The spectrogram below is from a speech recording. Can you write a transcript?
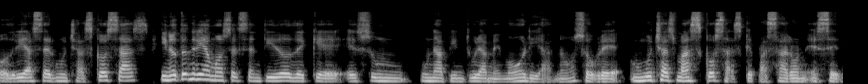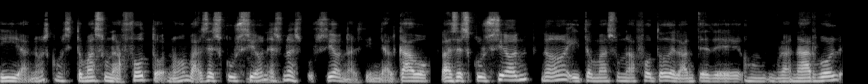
podría ser muchas cosas y no tendríamos el sentido de que es un, una pintura memoria, ¿no? Sobre muchas más cosas que pasaron ese día, ¿no? Es como si tomas una foto, ¿no? Vas de excursión, es una excursión al fin y al cabo, vas de excursión, ¿no? Y tomas una foto delante de un gran árbol.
